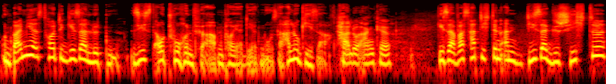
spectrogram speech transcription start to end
und bei mir ist heute Gesa Lütten. Sie ist Autorin für Abenteuerdiagnose. Hallo Gesa. Hallo Anke. Gesa, was hat dich denn an dieser Geschichte,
